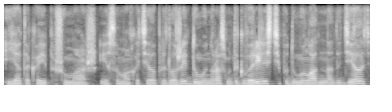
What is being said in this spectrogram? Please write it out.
И я такая ей пишу, Маш, я сама хотела предложить, думаю, ну раз мы договорились, типа, думаю, ладно, надо делать.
